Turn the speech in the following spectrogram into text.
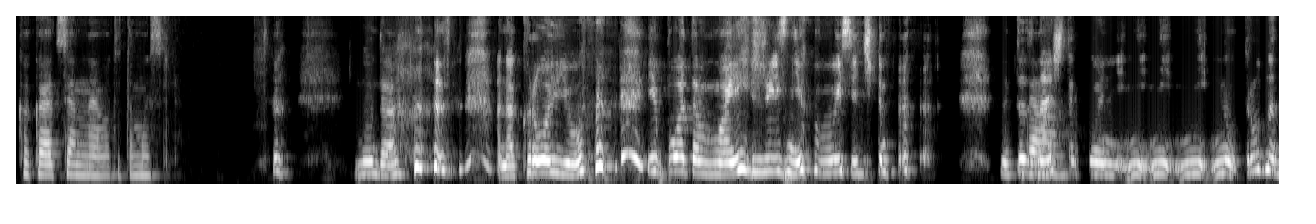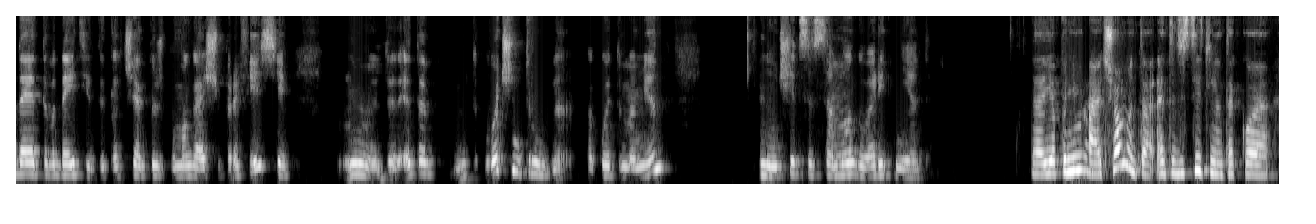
Какая ценная вот эта мысль. Ну да, она кровью и потом в моей жизни высечена. Это, да. знаешь, такое, не, не, не, ну, трудно до этого дойти. Ты как человек тоже помогающий профессии, ну, это, это очень трудно в какой-то момент научиться сама говорить «нет». Да, я понимаю, о чем это. Это действительно такое,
